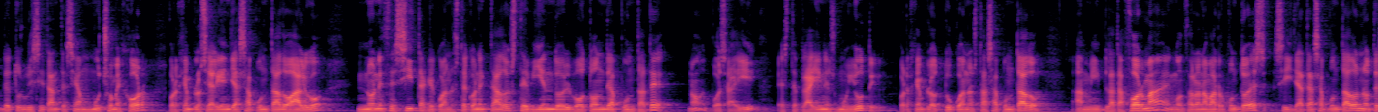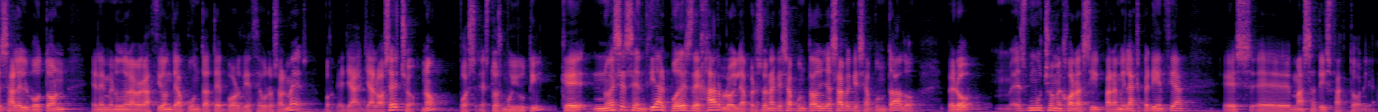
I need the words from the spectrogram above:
de tus visitantes sea mucho mejor. Por ejemplo, si alguien ya se ha apuntado a algo, no necesita que cuando esté conectado esté viendo el botón de apúntate, ¿no? Pues ahí este plugin es muy útil. Por ejemplo, tú cuando estás apuntado a mi plataforma en gonzalonavarro.es, si ya te has apuntado, no te sale el botón en el menú de navegación de apúntate por 10 euros al mes, porque ya, ya lo has hecho, ¿no? Pues esto es muy útil. Que no es esencial, puedes dejarlo y la persona que se ha apuntado ya sabe que se ha apuntado, pero es mucho mejor así. Para mí la experiencia es eh, más satisfactoria.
